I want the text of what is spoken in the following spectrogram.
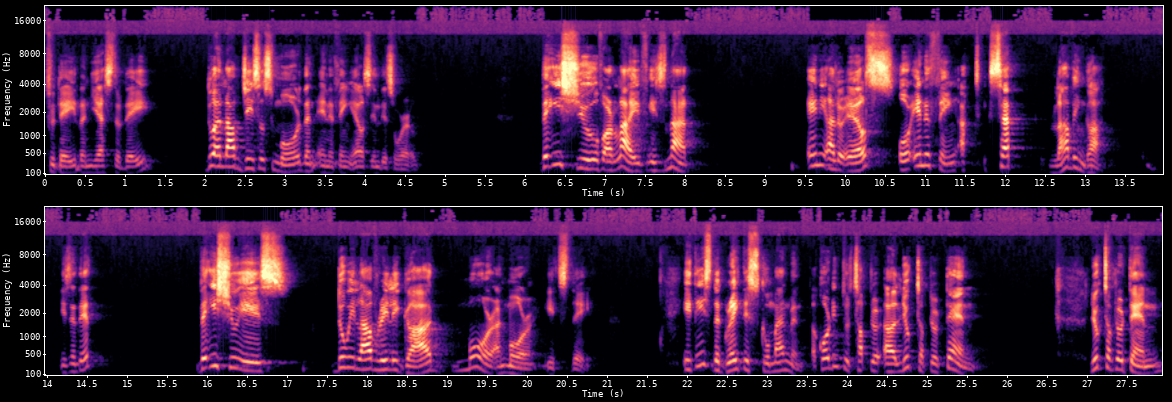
today than yesterday? Do I love Jesus more than anything else in this world? The issue of our life is not any other else or anything except loving God. Isn't it? The issue is do we love really God more and more each day? It is the greatest commandment. According to chapter, uh, Luke chapter 10, Luke chapter 10,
